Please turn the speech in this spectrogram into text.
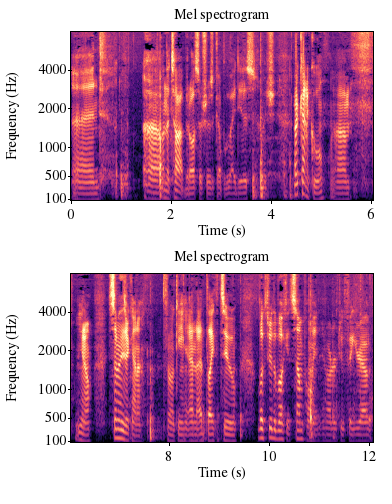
And uh, on the top it also shows a couple of ideas which are kind of cool. Um, you know some of these are kind of funky and I'd like to look through the book at some point in order to figure out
